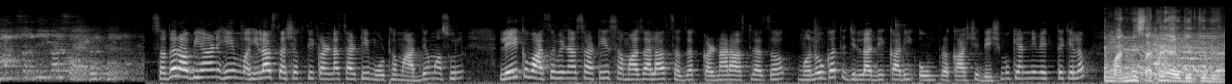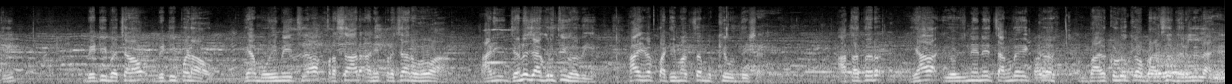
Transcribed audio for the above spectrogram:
आप सदर अभियान हे महिला सशक्तीकरणासाठी मोठं माध्यम असून लेख वाचविण्यासाठी समाजाला सजग करणारा असल्याचं मनोगत जिल्हाधिकारी ओमप्रकाश देशमुख यांनी व्यक्त केलं. मानवी साखळी आयोजित केली होती. बेटी बचाव बेटी पढाव या मोहिमेचा प्रसार आणि प्रचार व्हावा आणि जनजागृती व्हावी हा या पाठीमागचा मुख्य उद्देश आहे. आता तर ह्या योजनेने चांगलं एक बाळकडू किंवा बाळसं धरलेलं आहे.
